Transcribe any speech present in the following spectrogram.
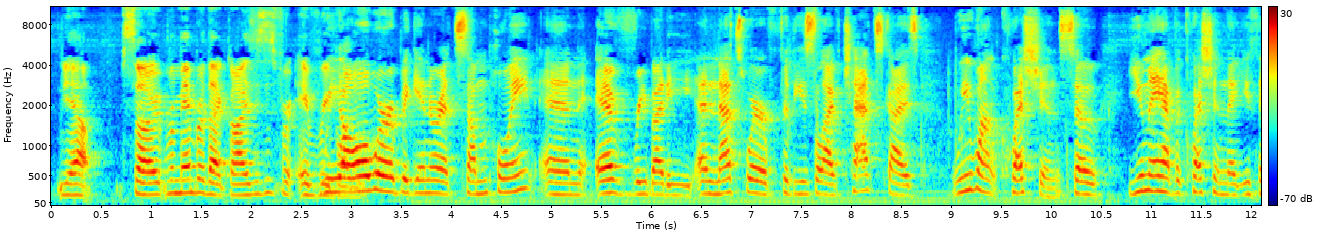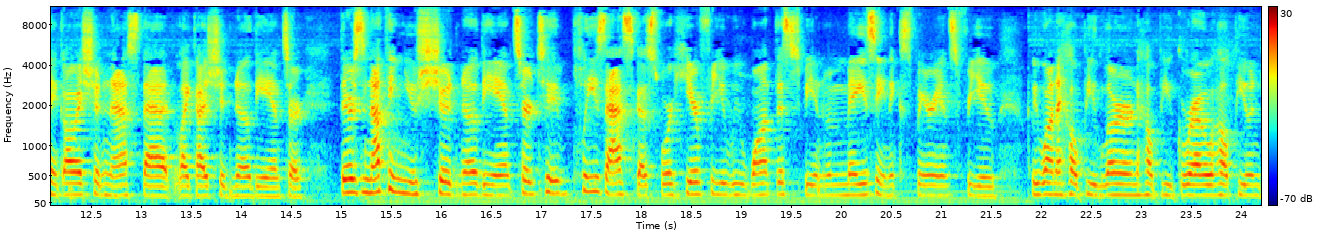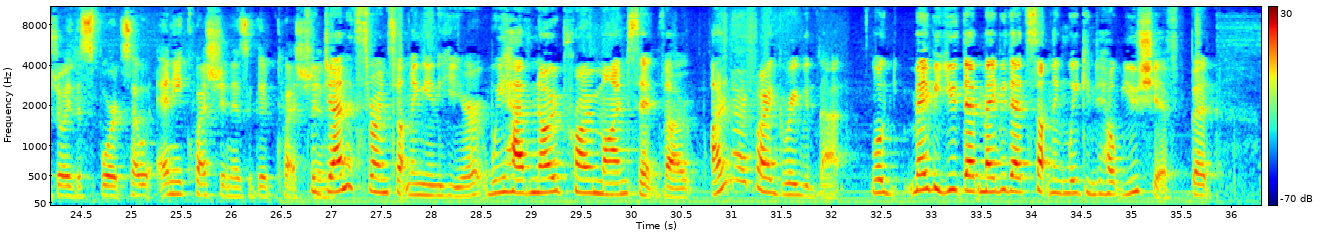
Yeah. So remember that, guys. This is for everybody. We all were a beginner at some point, and everybody, and that's where for these live chats, guys, we want questions. So you may have a question that you think, oh, I shouldn't ask that, like I should know the answer. There's nothing you should know the answer to. Please ask us. We're here for you. We want this to be an amazing experience for you. We want to help you learn, help you grow, help you enjoy the sport. So any question is a good question. So Janet's thrown something in here. We have no pro mindset though. I don't know if I agree with that. Well, maybe you that maybe that's something we can help you shift. But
